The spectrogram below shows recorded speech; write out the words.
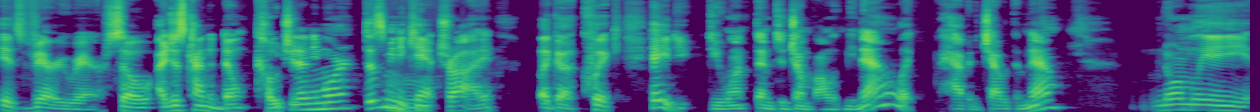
It's very rare. So I just kind of don't coach it anymore. Doesn't mean Mhm. you can't try. Like a quick, "Hey, do you, do you want them to jump on with me now?" Like happy to chat with them now. Normally,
